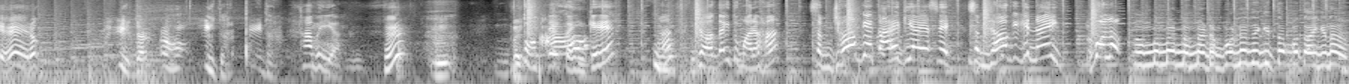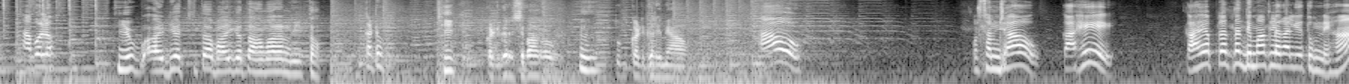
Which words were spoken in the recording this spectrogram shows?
ए रुक। इधर आओ, इधर इधर हाँ भैया। तोते कहीं के हाँ? ज़्यादा ही तुम्हारा हाँ समझाओगे काहे किया ऐसे? समझाओगे कि नहीं? बोलो। मैडम बोलने देंगी तब बताएँगे ना। हाँ बोलो। ये आइडिया चीता भाई का था हमारा नहीं था। कटो। ठीक। कटघरे से बाहर आओ। तुम कटघरे में आओ। आओ। और समझाओ काहे? काहे अपना इतना दिमाग लगा लिया तुमने हाँ?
